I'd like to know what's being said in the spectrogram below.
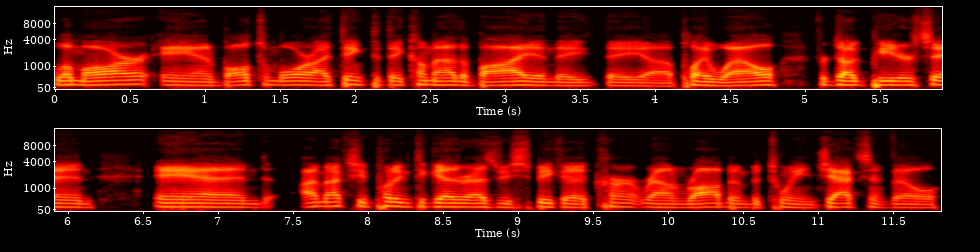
Lamar and Baltimore. I think that they come out of the bye and they they uh, play well for Doug Pederson. And I'm actually putting together as we speak a current round robin between Jacksonville,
